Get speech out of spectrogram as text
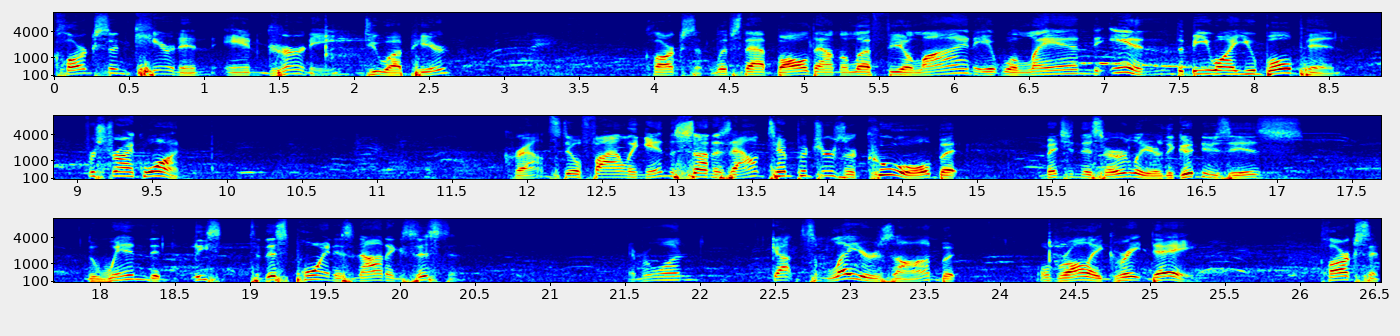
Clarkson, Kiernan, and Gurney do up here. Clarkson lifts that ball down the left field line. It will land in the BYU bullpen for strike one. Crowd still filing in. The sun is out. Temperatures are cool, but I mentioned this earlier. The good news is the wind, at least to this point, is non existent. Everyone got some layers on, but overall, a great day. Clarkson,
